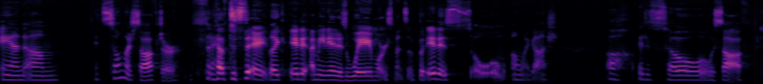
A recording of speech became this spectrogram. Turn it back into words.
And um, it's so much softer, I have to say. Like it, I mean, it is way more expensive, but it is so, oh my gosh. Oh, it is so soft.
